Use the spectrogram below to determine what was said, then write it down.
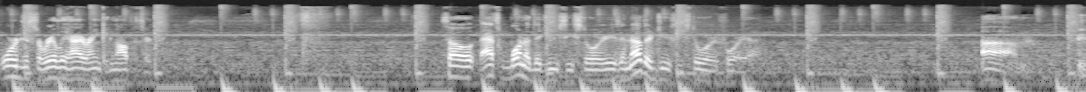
Or just a really high ranking officer. So that's one of the juicy stories. Another juicy story for you. Um,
